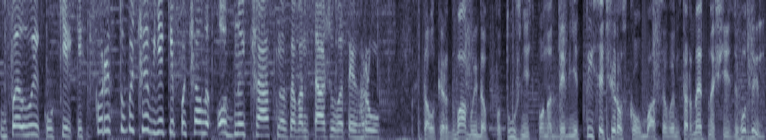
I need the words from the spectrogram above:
велику кількість користувачів, які почали одночасно завантажувати гру. Stalker 2 видав потужність понад 9 тисяч і розковбасив інтернет на 6 годин.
